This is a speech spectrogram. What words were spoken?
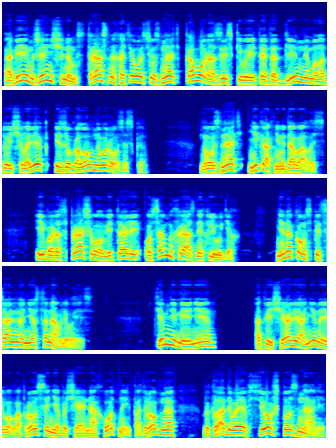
Обеим женщинам страстно хотелось узнать, кого разыскивает этот длинный молодой человек из уголовного розыска. Но узнать никак не удавалось, ибо расспрашивал Виталий о самых разных людях, ни на ком специально не останавливаясь. Тем не менее, отвечали они на его вопросы необычайно охотно и подробно, выкладывая все, что знали.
